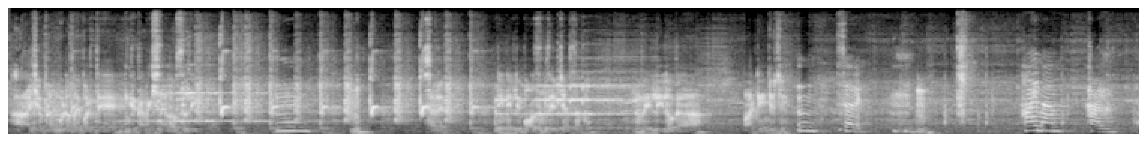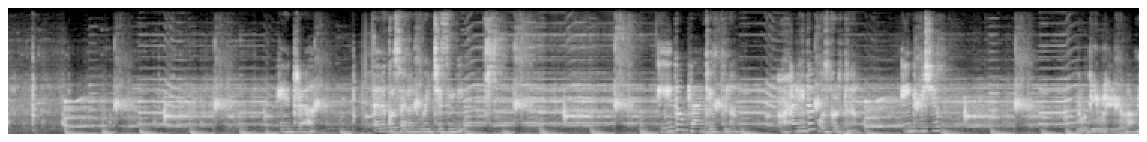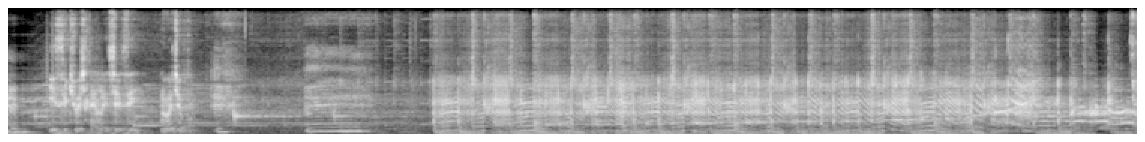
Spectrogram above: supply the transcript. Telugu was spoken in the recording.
హాయ్ చెప్పడానికి కూడా భయపడితే ఇంకా కనెక్షన్ ఎలా వస్తుంది? సరే నేను వెళ్ళి బాస్ని సెట్ చేస్తాను. నువ్వు వెళ్ళిలోగా పార్టీ చేయి. మ్మ్, సరే. Hi ma'am. హాయ్. ఏంట్రా? తన కోసం నువ్వు వెయిట్ చేసింది? ఏదో ప్లాన్ చేస్తున్నా. అడిగితే పోసుకొడుతున్నావు ఏంటి విషయం? నువ్వు టీం లీడ్ కదా. ఈ సిచ్యువేషన్ అనలైజ్ చేసి నువ్వే చెప్పు.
